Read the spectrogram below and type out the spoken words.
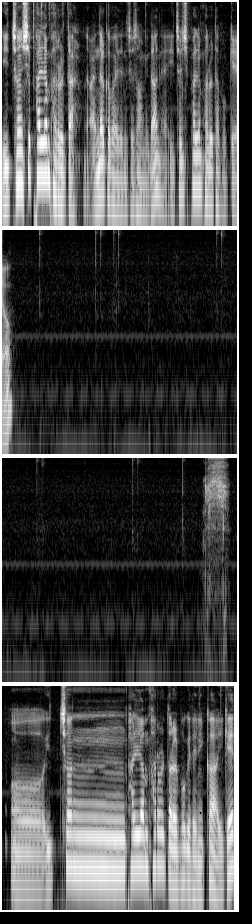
2018년 8월달 옛날 거 봐야 되는데 죄송합니다. 네, 2018년 8월달 볼게요. 어, 2008년 8월 달을 보게 되니까 이게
